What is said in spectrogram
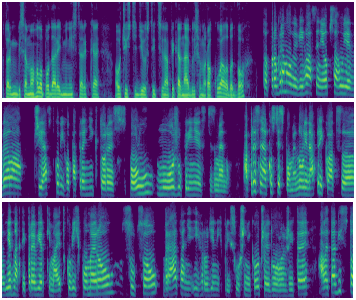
ktorým by sa mohlo podariť ministerke očistiť justíciu napríklad v najbližšom roku alebo dvoch? To programové vyhlásenie obsahuje veľa čiastkových opatrení, ktoré spolu môžu priniesť zmenu. A presne ako ste spomenuli, napríklad e, jednak tie previerky majetkových pomerov sudcov, vrátanie ich rodinných príslušníkov, čo je dôležité, ale takisto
